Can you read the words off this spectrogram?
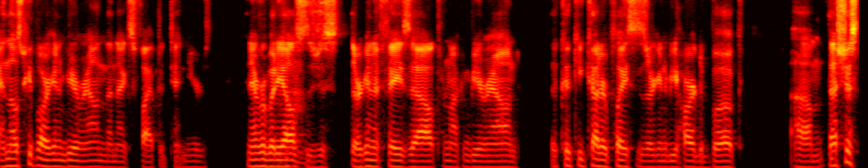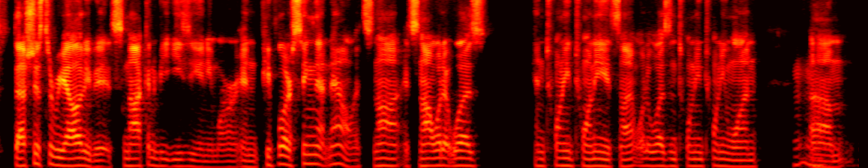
and those people are going to be around the next five to 10 years. And everybody else is just, they're going to phase out. They're not going to be around. The cookie cutter places are going to be hard to book. Um, that's just, that's just the reality of it. It's not going to be easy anymore. And people are seeing that now. It's not, it's not what it was in 2020. It's not what it was in 2021. Mm-mm. Um,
